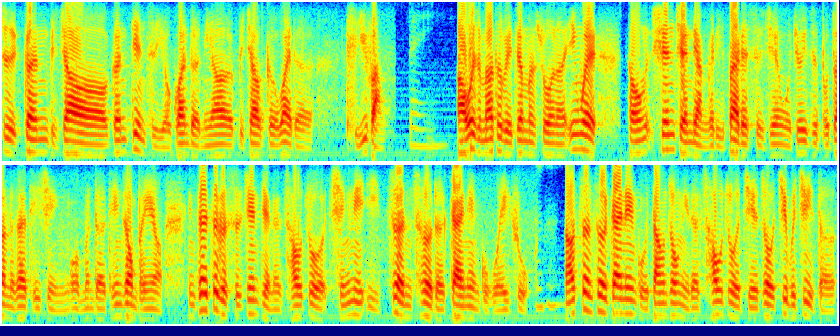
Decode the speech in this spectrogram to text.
是跟比较跟电子有关的，你要比较格外的提防。啊，为什么要特别这么说呢？因为从先前两个礼拜的时间，我就一直不断的在提醒我们的听众朋友，你在这个时间点的操作，请你以政策的概念股为主。然后政策概念股当中，你的操作节奏记不记得？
